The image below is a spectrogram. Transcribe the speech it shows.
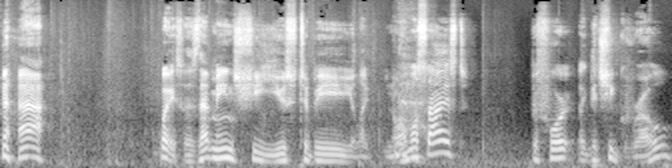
Wait, so does that mean she used to be like normal sized before? Like, did she grow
